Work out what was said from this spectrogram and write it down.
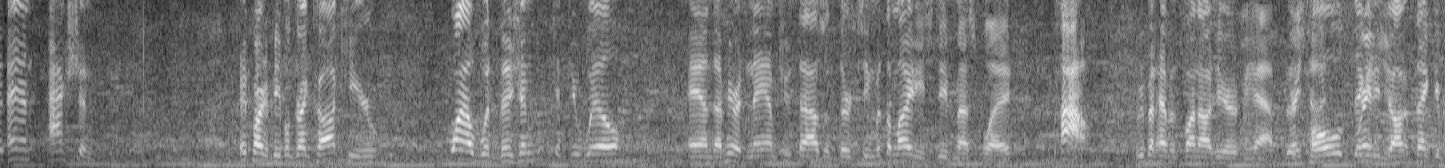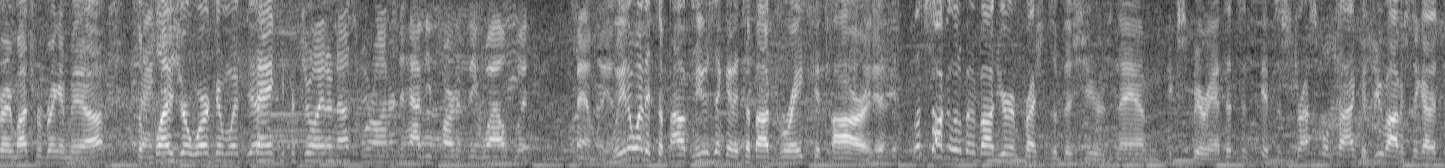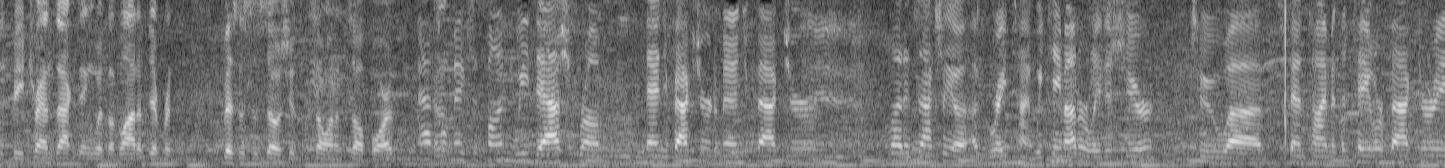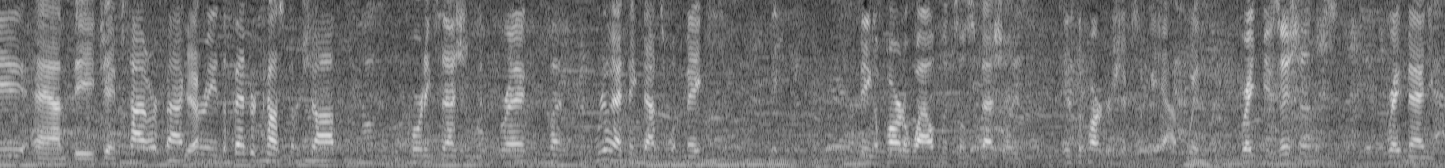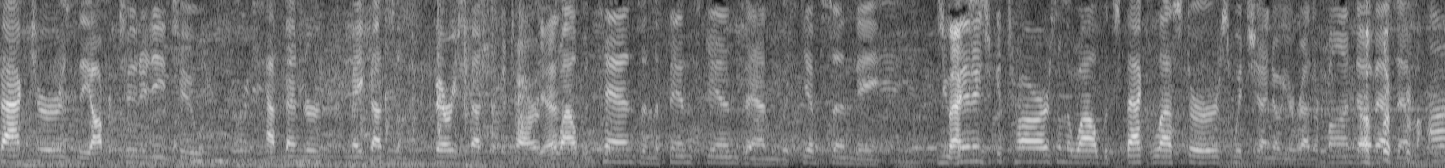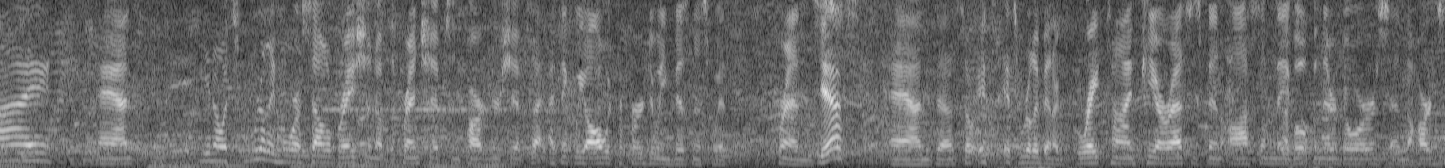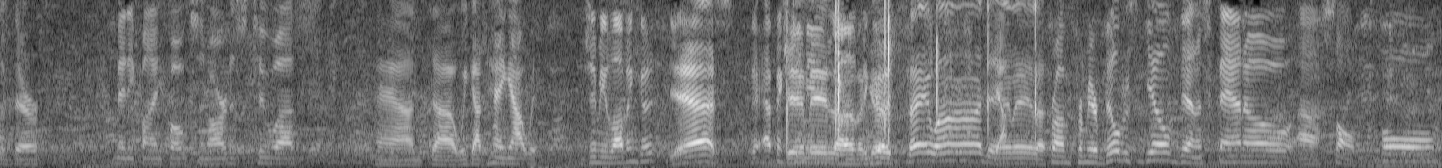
Good. And action. Hey, party people, Greg Koch here. Wildwood Vision, if you will. And I'm here at NAMM 2013 with the mighty Steve Mesple. Pow! We've been having fun out here. We have. This Great whole. Great diggity dog. Thank you very much for bringing me out. It's a Thank pleasure working with you. Thank you for joining us. We're honored to have you part of the Wildwood family. Well, you know what? It's about music and it's about great guitars. It. Let's talk a little bit about your impressions of this year's NAMM experience. It's it's, it's a stressful time because you've obviously got to be transacting with a lot of different business associates and so on and so forth. That's what makes it fun. We dash from manufacturer to manufacturer, but it's actually a, a great time. We came out early this year to uh, spend time at the Taylor factory and the James Tyler factory, Yep. the Fender Custom Shop, recording session with Greg. But really, I think that's what makes being a part of Wildwood so special is is the partnerships that we have with great musicians, great manufacturers, the opportunity to have Fender make us some very special guitars, Yes. the Wildwood 10s and the thin skins, and with Gibson, the new Specs. vintage guitars and the Wildwood Spec Lesters, which I know you're rather fond of, SMI, and you know, it's really more a celebration of the friendships and partnerships. I, I think we all would prefer doing business with friends. Yes. And uh, so it's it's really been a great time. PRS has been awesome. They've opened their doors and the hearts of their many fine folks and artists to us. And uh, we got to hang out with Jimmy Lovingood, Yes. the epic Jimmy, Jimmy, Love and the Good. Say what, Jimmy yeah, Love. from Premier Builders Guild, Dennis Fano, uh, Saul Cole,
